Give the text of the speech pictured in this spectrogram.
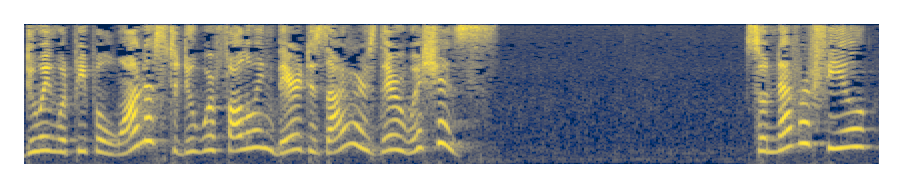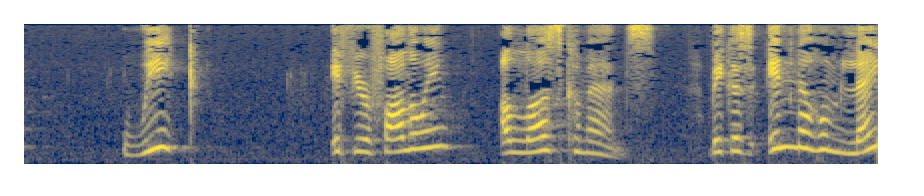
doing what people want us to do, we're following their desires, their wishes. So never feel weak if you're following Allah's commands. Because إِنَّهُمْ لَن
